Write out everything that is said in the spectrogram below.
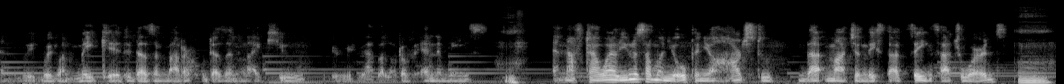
and we, we're going to make it. It doesn't matter who doesn't like you. You, you have a lot of enemies. and after a while, you know, someone you open your hearts to that much and they start saying such words, Mm.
